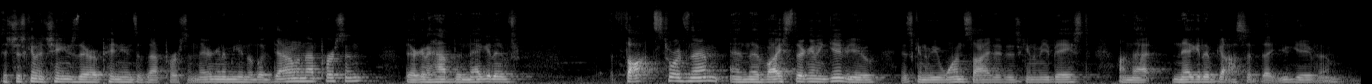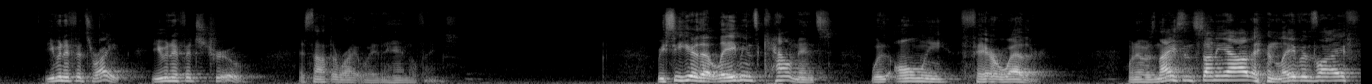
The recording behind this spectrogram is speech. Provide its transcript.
It's just going to change their opinions of that person. They're going to begin to look down on that person. They're going to have the negative thoughts towards them, and the advice they're going to give you is going to be one sided, it's going to be based on that negative gossip that you gave them. Even if it's right, even if it's true, it's not the right way to handle things. We see here that Laban's countenance was only fair weather. When it was nice and sunny out in Laban's life,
